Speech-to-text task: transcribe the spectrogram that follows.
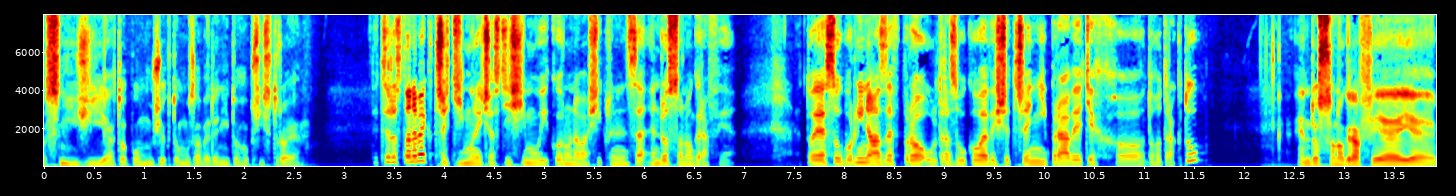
sníží a to pomůže k tomu zavedení toho přístroje. Teď se dostaneme k třetímu nejčastějšímu výkonu na vaší klinice, endosonografie. To je souborný název pro ultrazvukové vyšetření právě těch, eh, toho traktu? Endosonografie je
